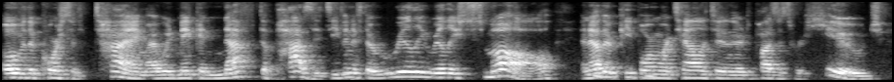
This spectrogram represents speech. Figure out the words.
over the course of time, I would make enough deposits, even if they're really, really small, and other people are more talented and their deposits were huge,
